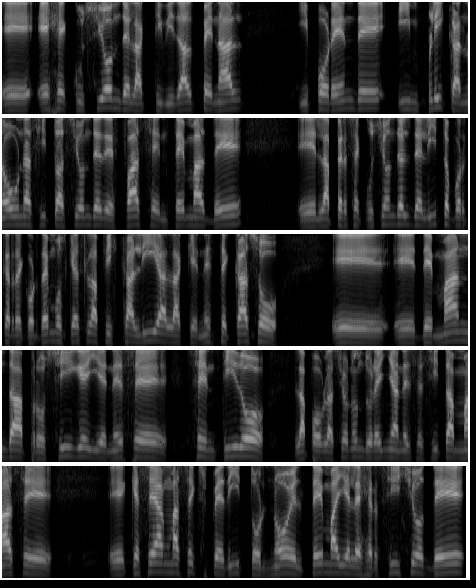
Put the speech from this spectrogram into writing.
eh, ejecución de la actividad penal y por ende implica ¿no? una situación de desfase en temas de eh, la persecución del delito, porque recordemos que es la fiscalía la que en este caso demanda, prosigue y en ese sentido la población hondureña necesita más que sean más expeditos, ¿no? El tema y el ejercicio de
